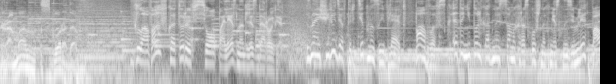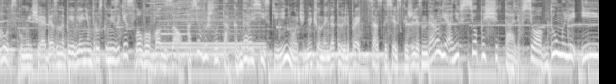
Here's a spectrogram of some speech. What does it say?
Роман с городом. Глава, в которой все полезно для здоровья. Знающие люди авторитетно заявляют Павловск – это не только одно из самых роскошных мест на Земле. Павловску мы еще и обязаны появлением в русском языке слова «вокзал» А все вышло так, когда российские и не очень ученые готовили проект царско-сельской железной дороги Они все посчитали, все обдумали и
